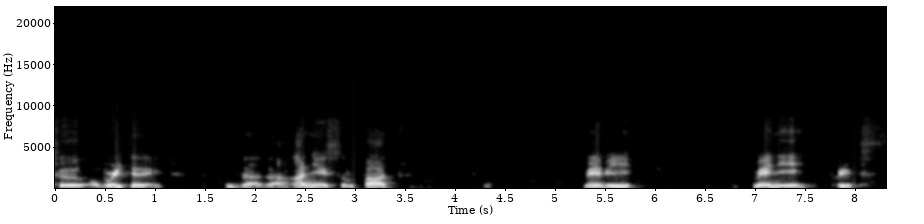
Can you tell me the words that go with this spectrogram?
to obliterate the, the aneurysm part, maybe many clips.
